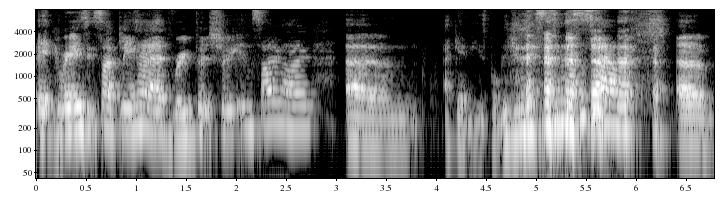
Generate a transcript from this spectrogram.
It rears its ugly head. Rupert Street in Soho. Um, again, he's probably going to listen to this as well. Um,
